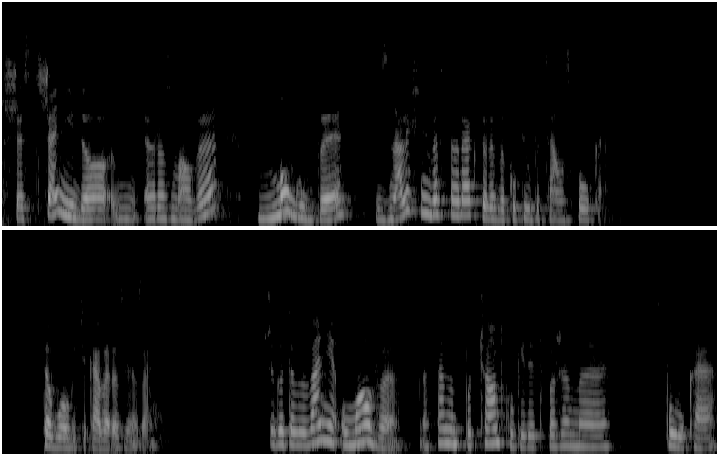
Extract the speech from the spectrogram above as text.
przestrzeni do mm, rozmowy, mógłby znaleźć inwestora, który wykupiłby całą spółkę. To byłoby ciekawe rozwiązanie. Przygotowywanie umowy na samym początku, kiedy tworzymy spółkę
